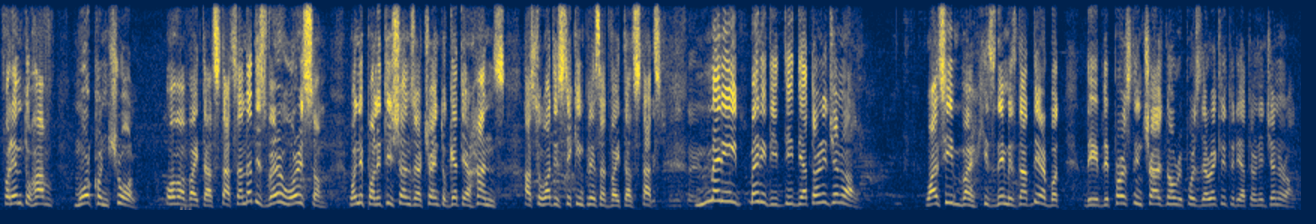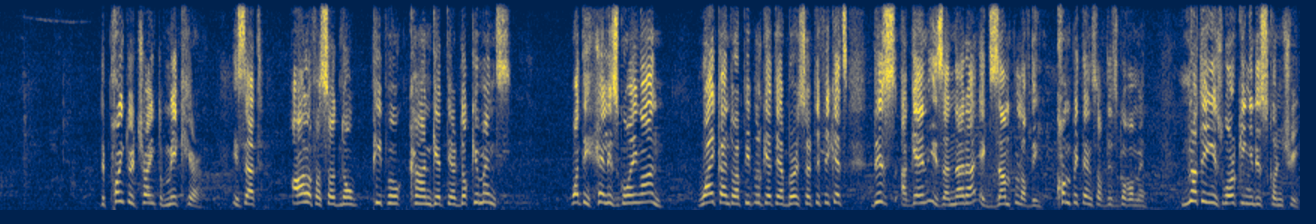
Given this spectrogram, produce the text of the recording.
for them to have more control over vital stats. And that is very worrisome when the politicians are trying to get their hands as to what is taking place at vital stats. Many, many, the, the, the Attorney General, whilst he, his name is not there, but the, the person in charge now reports directly to the Attorney General. The point we're trying to make here is that all of a sudden now people can't get their documents. What the hell is going on? Why can't our people get their birth certificates? This, again, is another example of the competence of this government. Nothing is working in this country.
